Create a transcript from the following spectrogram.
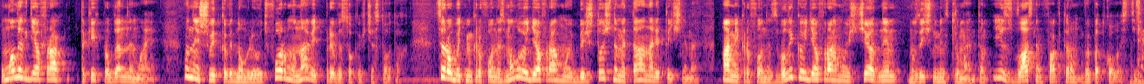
У малих діафрагм таких проблем немає. Вони швидко відновлюють форму навіть при високих частотах. Це робить мікрофони з малою діафрагмою більш точними та аналітичними, а мікрофони з великою діафрагмою ще одним музичним інструментом і з власним фактором випадковості.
